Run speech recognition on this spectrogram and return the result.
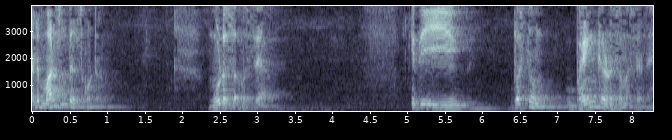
అంటే మనసును తెలుసుకుంటారు. మూడో సమస్య. ఇది ప్రస్తుతం భయంకరమైన సమస్య అండి.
